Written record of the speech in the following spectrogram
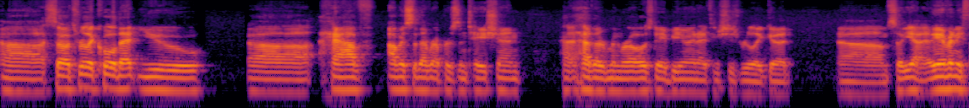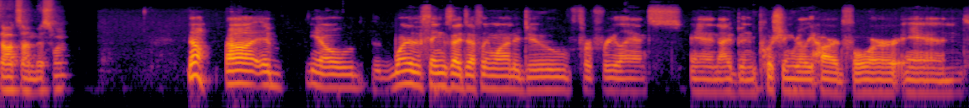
Uh, so it's really cool that you uh, have obviously that representation. Heather Monroe is debuting. I think she's really good. Um, so yeah, do you have any thoughts on this one? No, uh, it, you know, one of the things I definitely wanted to do for freelance, and I've been pushing really hard for, and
